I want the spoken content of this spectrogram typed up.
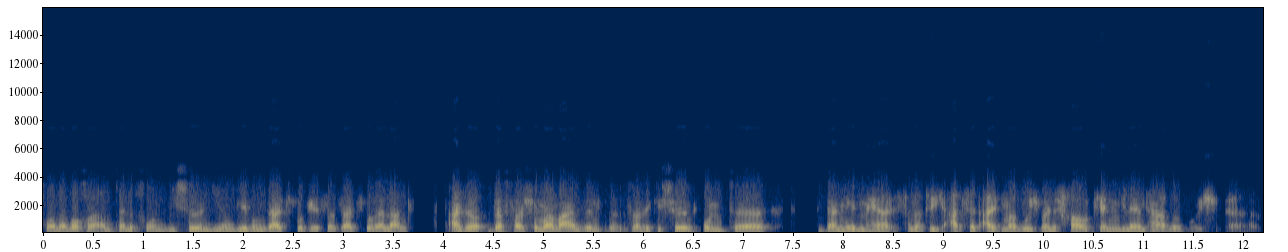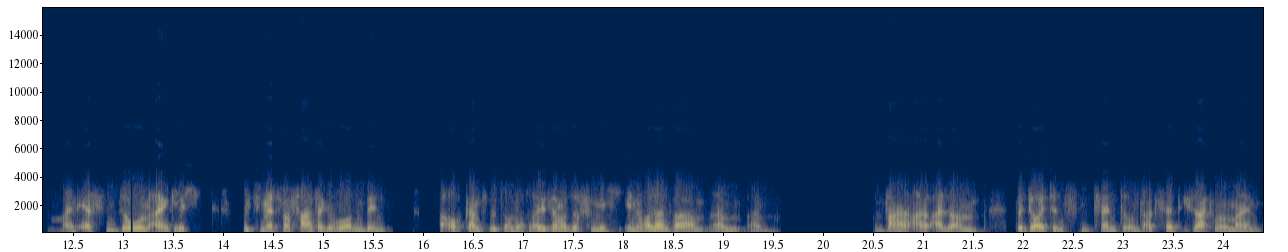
vor einer Woche am Telefon, wie schön die Umgebung Salzburg ist, das Salzburger Land. Also das war schon mal Wahnsinn, das war wirklich schön und äh, dann nebenher ist dann natürlich AZ Alkmaar, wo ich meine Frau kennengelernt habe, wo ich äh, meinen ersten Sohn eigentlich, wo ich zum ersten Mal Vater geworden bin, war auch ganz besonders. Also ich sag mal so, für mich in Holland war, ähm, ähm, war also am bedeutendsten Twente und AZ. Ich sage immer mein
